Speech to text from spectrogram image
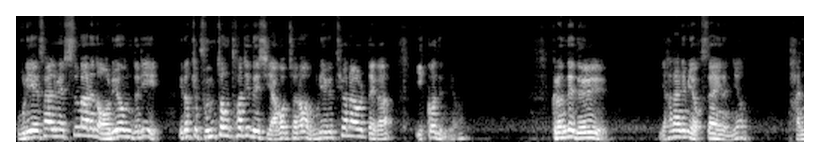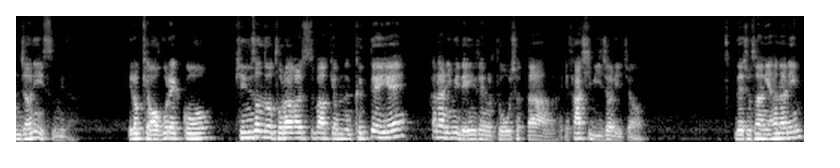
우리의 삶에 수많은 어려움들이 이렇게 분통 터지듯이 야곱처럼 우리에게 튀어나올 때가 있거든요. 그런데 늘이 하나님의 역사에는요, 반전이 있습니다. 이렇게 억울했고, 빈손으로 돌아갈 수밖에 없는 그때에 하나님이 내 인생을 도우셨다. 42절이죠. 내 조상의 하나님,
